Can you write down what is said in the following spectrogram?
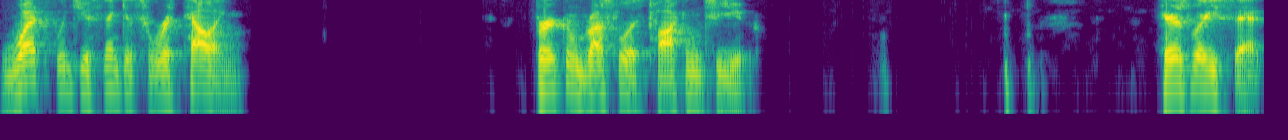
what would you think is worth telling? Bertrand Russell is talking to you. Here's what he said.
